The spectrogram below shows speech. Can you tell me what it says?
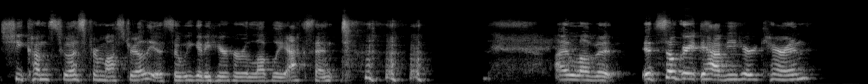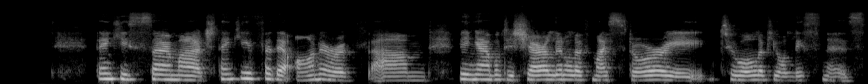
she comes to us from Australia, so we get to hear her lovely accent. I love it. It's so great to have you here, Karen. Thank you so much. Thank you for the honor of um, being able to share a little of my story to all of your listeners.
